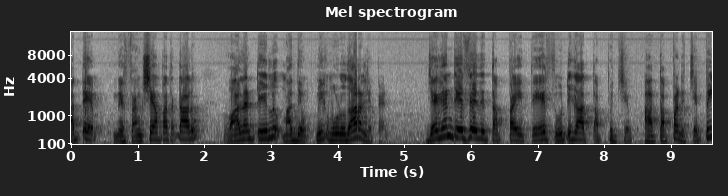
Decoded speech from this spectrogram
అంటే సంక్షేమ పథకాలు వాలంటీర్లు మద్యం మీకు మూడు ఉదాహరణలు చెప్పాను. జగన్ చేసేది తప్పైతే సూటిగా తప్పు చెప్ ఆ తప్పని చెప్పి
